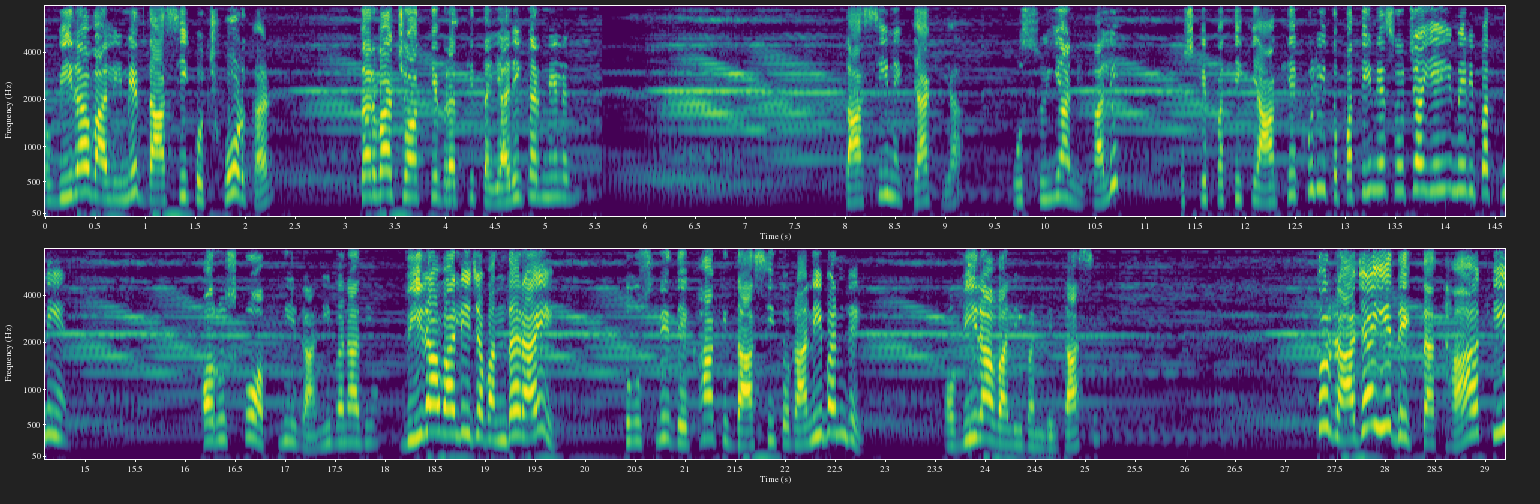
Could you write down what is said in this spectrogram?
और वीरावाली ने दासी को छोड़कर करवा चौथ के व्रत की तैयारी करने लगी। दासी ने क्या किया? वो सुइयाँ निकाली, उसके पति की आँखें खुली तो पति ने सोचा, यही मेरी पत्नी है। और उसको अपनी रानी बना दिया। वीरावाली जब अंदर आई तो उसने देखा कि दासी तो रानी बन गई और वीरा वाली बन गई दासी। तो राजा ये देखता था कि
